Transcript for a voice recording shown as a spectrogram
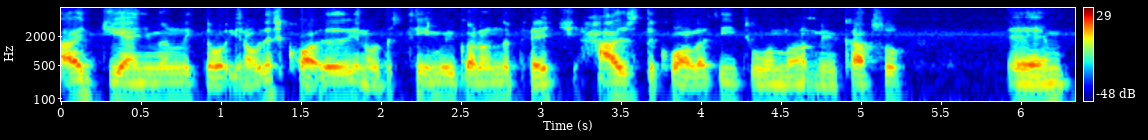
I genuinely thought, you know, this quality, you know, this team we've got on the pitch has the quality to unlock Newcastle. Um,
